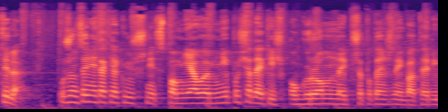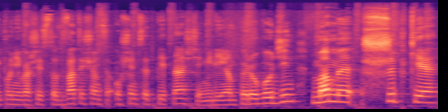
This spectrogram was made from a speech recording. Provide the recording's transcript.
tyle. Urządzenie, tak jak już nie wspomniałem, nie posiada jakiejś ogromnej, przepotężnej baterii, ponieważ jest to 2815 mAh. Mamy szybkie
